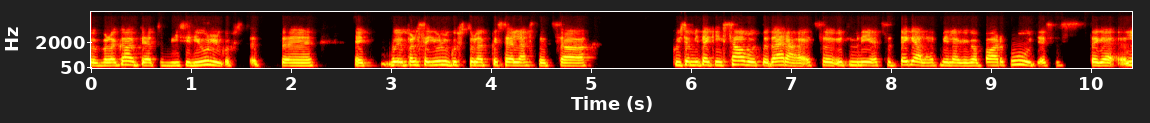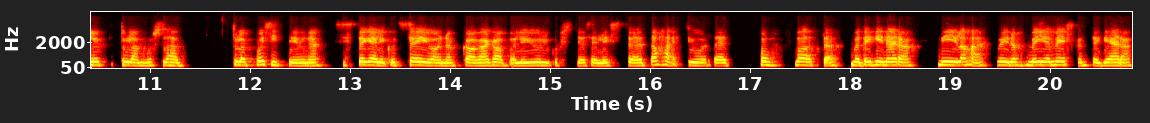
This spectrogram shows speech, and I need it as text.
võib-olla ka teatud viisil julgust, et, et võib-olla see julgus tuleb ka sellest, et sa, kui sa midagi saavutad ära, et sa ütleme nii, et sa tegeled millegagi paar kuud ja siis tege-, lõpptulemus läheb, tuleb positiivne, siis tegelikult see ju annab ka väga palju julgust ja sellist tahet juurde, et oh, vaata, ma tegin ära, nii lahe või noh, meie meeskond tegi ära,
